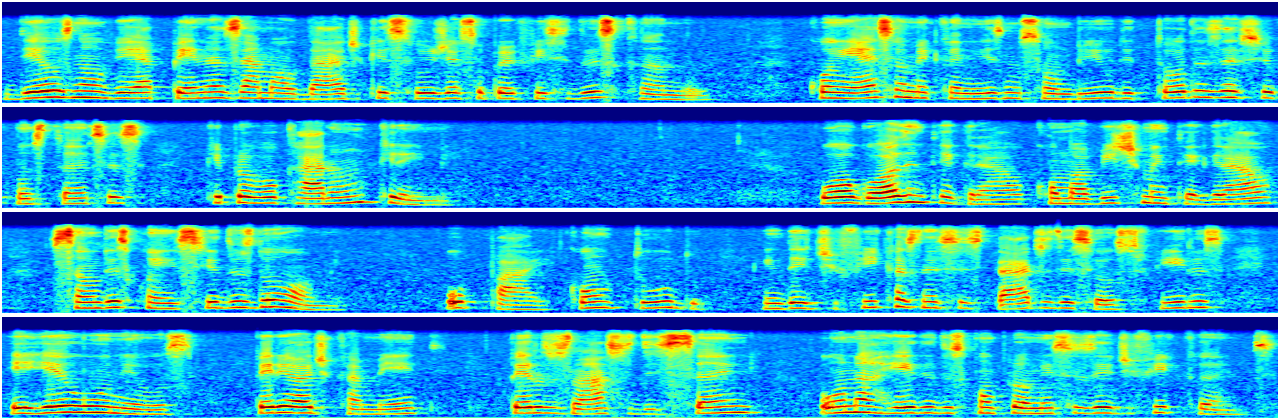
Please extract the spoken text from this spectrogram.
Deus não vê apenas a maldade que surge à superfície do escândalo, conhece o mecanismo sombrio de todas as circunstâncias que provocaram um crime. O algoz integral, como a vítima integral, são desconhecidos do homem. O pai, contudo, identifica as necessidades de seus filhos e reúne-os, periodicamente, pelos laços de sangue ou na rede dos compromissos edificantes,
